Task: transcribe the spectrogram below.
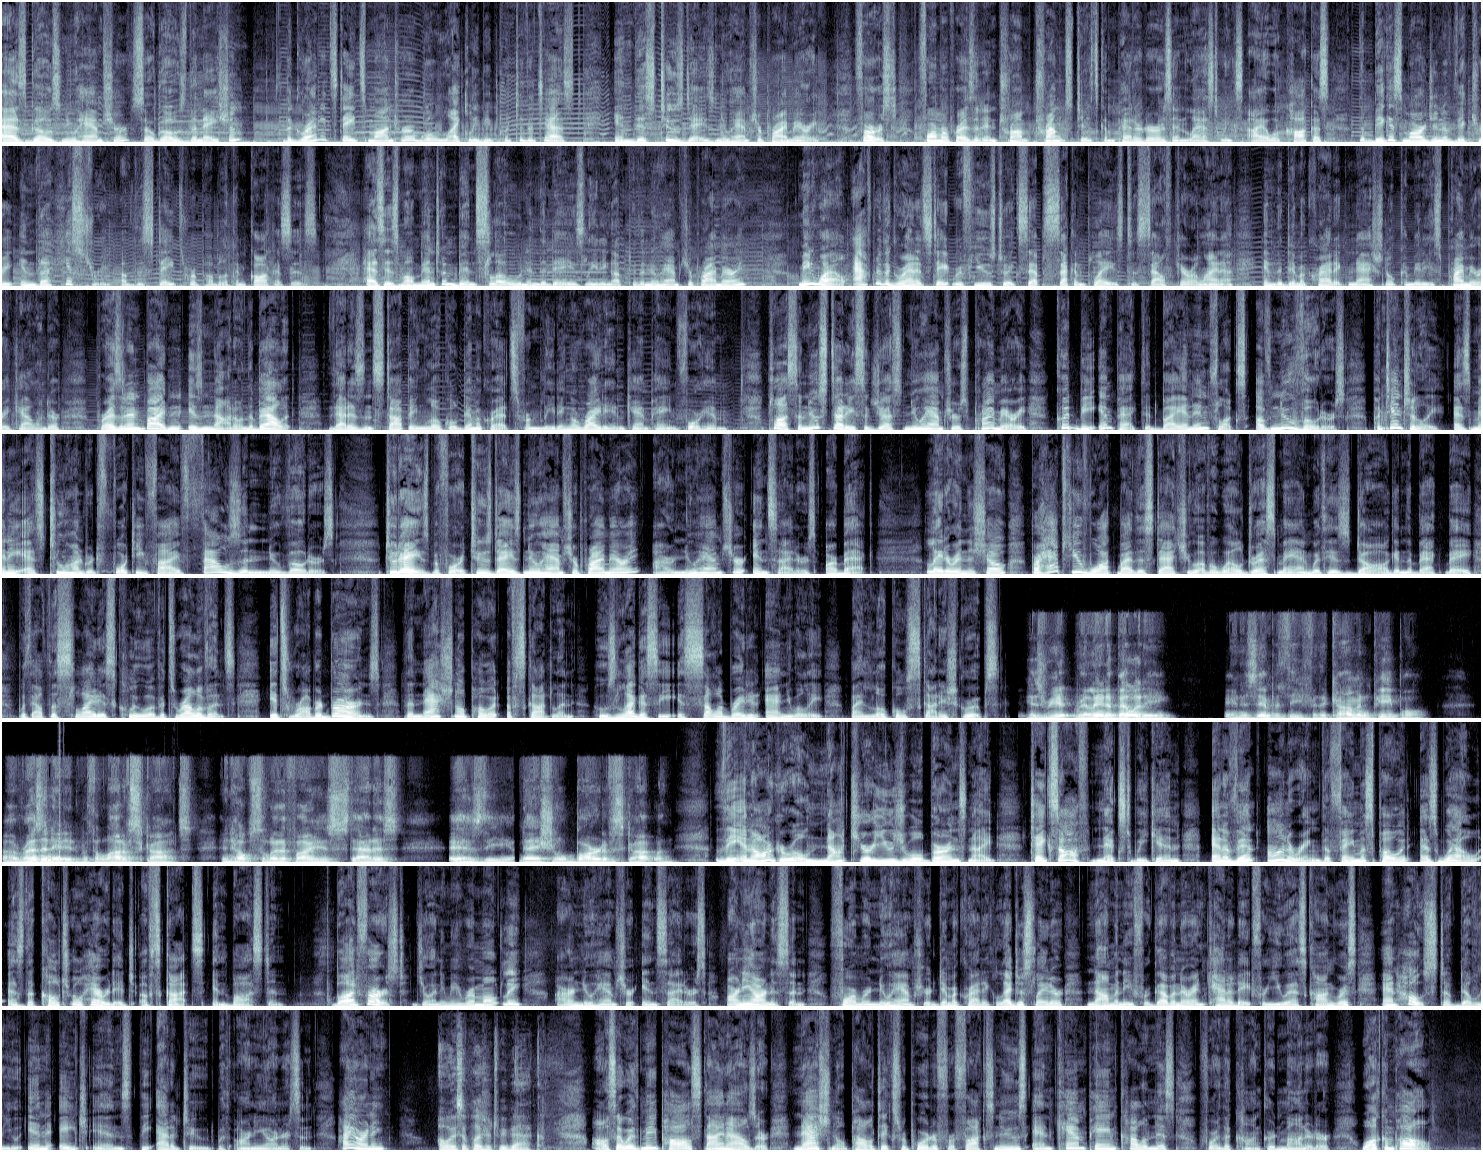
As goes New Hampshire, so goes the nation. The Granite State's mantra will likely be put to the test in this Tuesday's New Hampshire primary. First, former President Trump trounced his competitors in last week's Iowa caucus, the biggest margin of victory in the history of the state's Republican caucuses. Has his momentum been slowed in the days leading up to the New Hampshire primary? Meanwhile, after the Granite State refused to accept second place to South Carolina in the Democratic National Committee's primary calendar, President Biden is not on the ballot. That isn't stopping local Democrats from leading a write in campaign for him. Plus, a new study suggests New Hampshire's primary could be impacted by an influx of new voters, potentially as many as 245,000 new voters. Two days before Tuesday's New Hampshire primary, our New Hampshire insiders are back. Later in the show, perhaps you've walked by the statue of a well dressed man with his dog in the back bay without the slightest clue of its relevance. It's Robert Burns, the national poet of Scotland, whose legacy is celebrated annually by local Scottish groups. His re- relatability and his empathy for the common people uh, resonated with a lot of Scots and helped solidify his status as the National Bard of Scotland. The inaugural Not Your Usual Burns Night takes off next weekend, an event honoring the famous poet as well as the cultural heritage of Scots in Boston. But first, joining me remotely, our New Hampshire insiders. Arnie Arnesen, former New Hampshire Democratic legislator, nominee for governor, and candidate for U.S. Congress, and host of WNHN's The Attitude with Arnie Arnesen. Hi, Arnie. Always a pleasure to be back. Also with me, Paul Steinhauser, national politics reporter for Fox News and campaign columnist for the Concord Monitor. Welcome, Paul.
